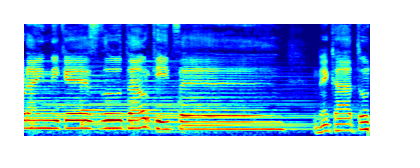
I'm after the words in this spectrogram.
oraindik ez dut aurkitzen Nekatu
